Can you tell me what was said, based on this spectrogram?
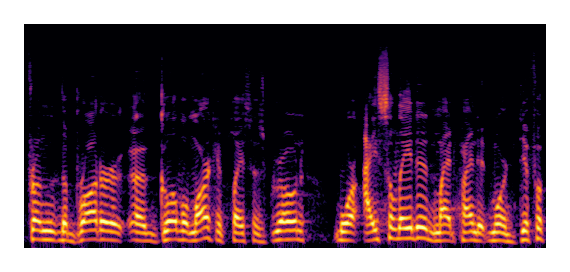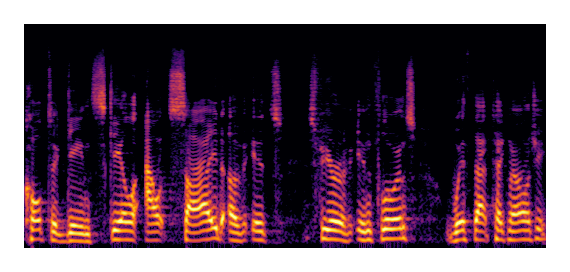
from the broader uh, global marketplace, has grown more isolated and might find it more difficult to gain scale outside of its sphere of influence with that technology?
